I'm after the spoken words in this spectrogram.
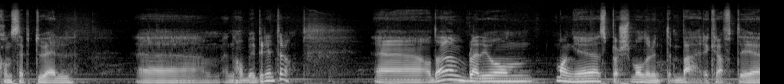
konseptuell eh, En hobbyprinter. da. Eh, og da ble det jo mange spørsmål rundt den bærekraftige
